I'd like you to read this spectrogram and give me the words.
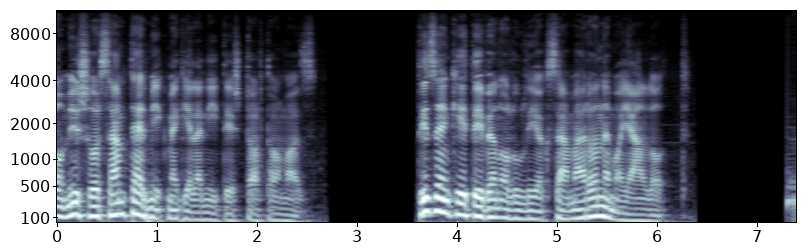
A műsorszám termék megjelenítést tartalmaz. 12 éven aluliak számára nem ajánlott.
